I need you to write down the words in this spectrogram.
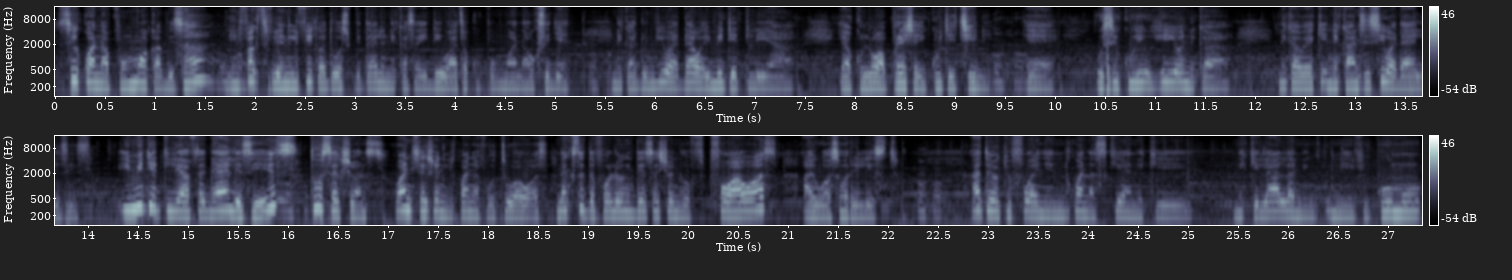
sikuwa napumua kabisa. In fact vile nilifika tu hospitali nikasaidiwa hata kupumua na oxygen. Nikadungiwa dawa immediately ya, ya kuloa pressure ikuje chini. Yeah. usiku hiyo, hiyo nika dialysis mm dialysis immediately after dialysis two sections. One section ilifanya for two hours. Next the following day section of four hours i was released. Hata hiyo kifua yenye nilikuwa nasikia niki nikilala ni, ni vigumu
